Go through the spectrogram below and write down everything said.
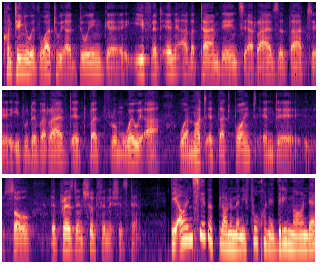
continue with what we are doing. if at any other time the ANC arrives at that, it would have arrived at, but from where we are, we are not at that point, and so the president should finish his term. Die ANC beplan om in die volgende 3 maande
